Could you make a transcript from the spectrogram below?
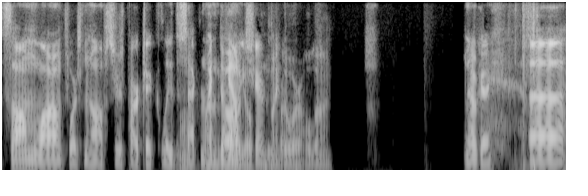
some law enforcement officers, particularly the Oh, my Sacramento dog County opened Sheriff's my door. Hold on. Okay. Uh,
